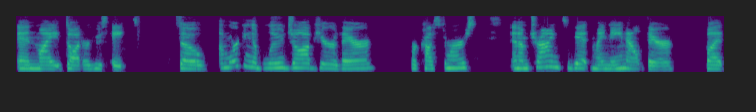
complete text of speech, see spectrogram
and my daughter who's eight. So I'm working a blue job here or there for customers, and I'm trying to get my name out there. But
